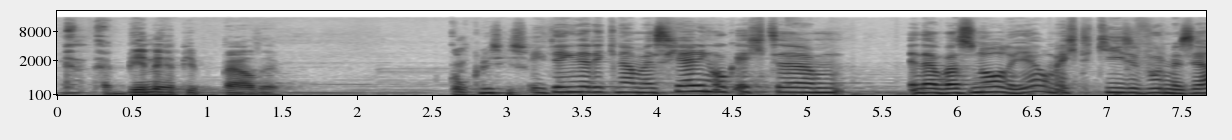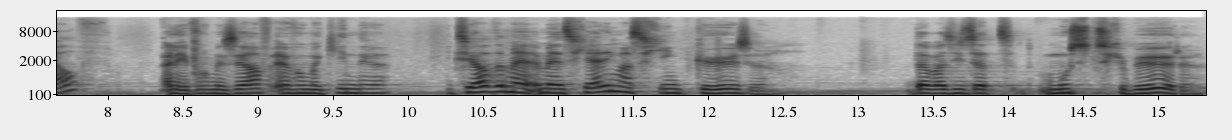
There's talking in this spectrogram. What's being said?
En daarbinnen heb je bepaalde conclusies. Ik denk dat ik na mijn scheiding ook echt... ehm, en dat was nodig, hè, om echt te kiezen voor mezelf. Alleen voor mezelf en voor mijn kinderen. Ik zei altijd, mijn, mijn scheiding was geen keuze. Dat was iets dat moest gebeuren.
